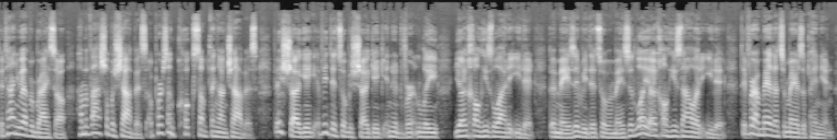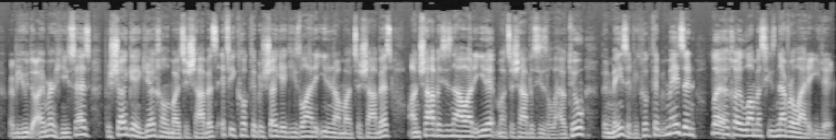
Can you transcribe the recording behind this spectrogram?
The time you have a brisa, hamavashal b'Shabbos. A person cooks something on Shabbos. B'shagig. If he did so b'shagig inadvertently, yochal he's allowed to eat it. B'mezid. If he did so b'mezid, lo yochal he's not allowed to eat it. Different Meir, that's a opinion. Rabbi Huda Aimer, he says, b'shagig yochal Motzei Shabbos. If he cooked it b'shagig, he's allowed to eat it on Motzei Shabbos. On Shabbos, he's not allowed to eat it. Motzei Shabbos, he's allowed to. B'mezid. If he cooked it b'mezid, lo yochal lamas, he's never allowed to eat it.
